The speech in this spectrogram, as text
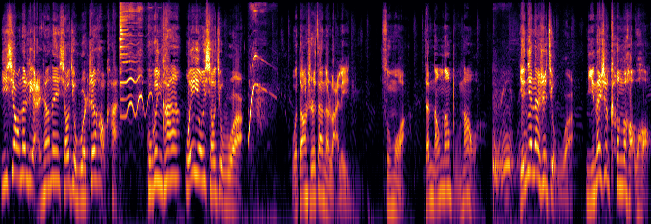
一笑，那脸上那小酒窝真好看。”谷哥，你看我也有小酒窝。我当时在那来了一句：“苏木啊，咱能不能不闹啊？人家那是酒窝，你那是坑，好不好？”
